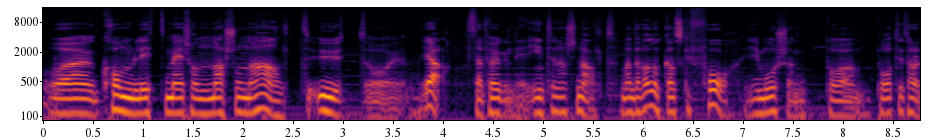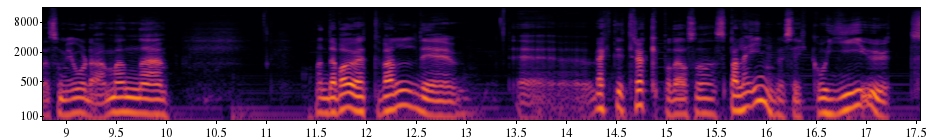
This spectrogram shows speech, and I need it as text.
å komme litt mer sånn nasjonalt ut, og ja, selvfølgelig internasjonalt. Men det var nok ganske få i Mosjøen på, på 80-tallet som gjorde det. Men, uh, men det var jo et veldig eh, viktig trøkk på det å spille inn musikk og gi ut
